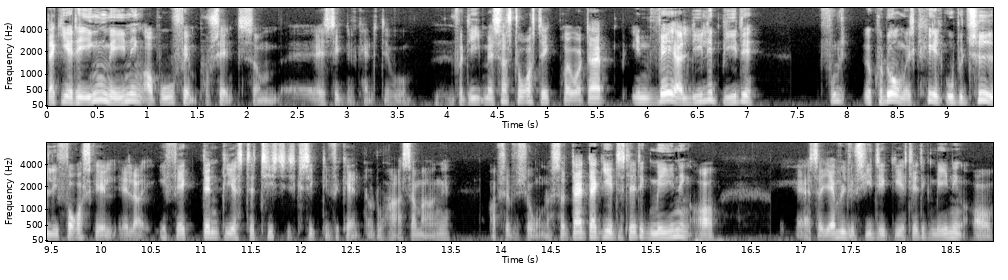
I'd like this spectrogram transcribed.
der giver det ingen mening at bruge 5% som øh, signifikantniveau. Fordi med så store stikprøver, der en hver lille bitte, fuld økonomisk helt ubetydelig forskel eller effekt, den bliver statistisk signifikant, når du har så mange observationer. Så der, der giver det slet ikke mening at altså jeg vil jo sige, det giver slet ikke mening at,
